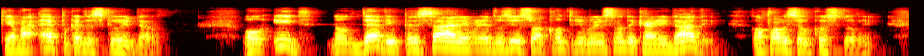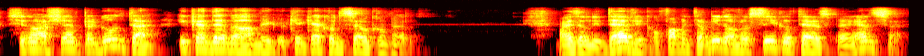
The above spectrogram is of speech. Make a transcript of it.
que é uma época de escuridão, o id não deve pensar em reduzir sua contribuição de caridade, conforme seu costume. Senão Hashem pergunta, e cadê meu amigo? O que, que aconteceu com ele? Mas ele deve, conforme termina o versículo, ter esperança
